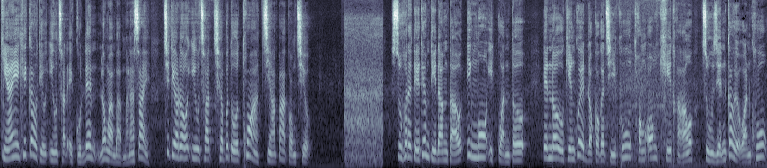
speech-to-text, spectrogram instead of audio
行去到着油漆的骨链，拢啊慢慢啊驶。这条路油漆差不多摊正百公尺。事发的地点伫南投一五一贯道，沿路有经过六国的市区，通往溪头自然教育园区。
